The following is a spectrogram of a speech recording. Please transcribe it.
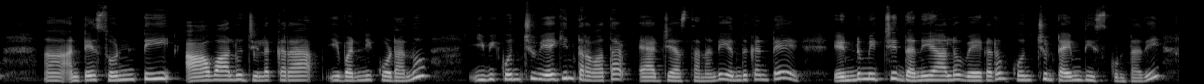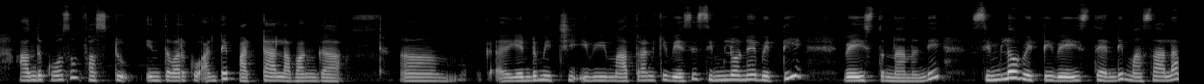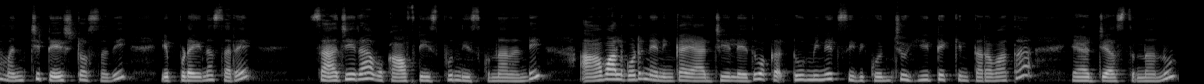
అంటే సొంటి ఆవాలు జీలకర్ర ఇవన్నీ కూడాను ఇవి కొంచెం వేగిన తర్వాత యాడ్ చేస్తానండి. ఎందుకంటే ఎండుమిర్చి ధనియాలు వేగడం కొంచెం టైం తీసుకుంటుంది. అందుకోసం ఫస్ట్ ఇంతవరకు అంటే పట్ట లవంగ ఎండుమిర్చి ఇవి మాత్రానికి వేసి సిమ్లోనే పెట్టి వేయిస్తున్నానండి. సిమ్లో పెట్టి వేయిస్తే అండి మసాలా మంచి టేస్ట్ వస్తుంది. ఎప్పుడైనా సరే సాజీరా ఒక హాఫ్ టీ స్పూన్ తీసుకున్నానండి. ఆవాలు కూడా నేను ఇంకా యాడ్ చేయలేదు. ఒక టూ మినిట్స్ ఇవి కొంచెం హీట్ ఎక్కిన తర్వాత యాడ్ చేస్తున్నాను.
